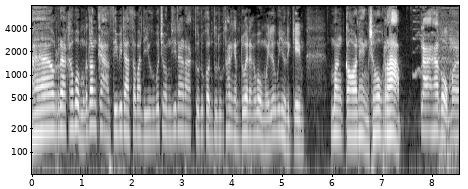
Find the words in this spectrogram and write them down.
เอาละครับผมก็ต้องกราบซีพิดาสวัสดีคุณผู้ชมที่น่ารักทุกทุกๆคนทุกๆท่านกันด้วยนะครับผมวันเรื่องไม่อยู่ในเกม มังกรแห่งโชคลาภนะครับผมมา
